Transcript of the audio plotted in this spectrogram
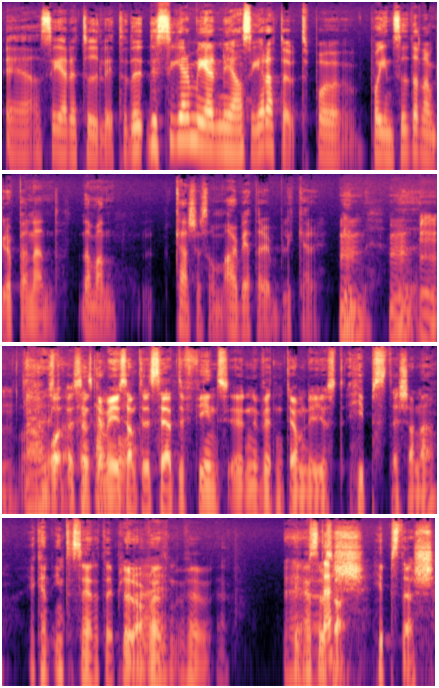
eh, se det tydligt. Det, det ser mer nyanserat ut på, på insidan av gruppen än när man kanske som arbetare blickar in. i Mm. Ja. Och sen ska man ju på. samtidigt säga att det finns, eh, nu vet inte jag om det är just hipstersarna. Jag kan inte säga detta i plural. Eh? Hipsters. Hipsters.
